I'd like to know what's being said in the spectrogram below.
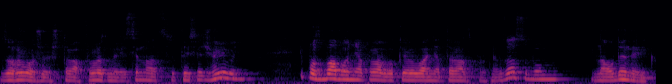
загрожує штраф в розмірі 17 тисяч гривень і позбавлення права керування транспортним засобом на один рік.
